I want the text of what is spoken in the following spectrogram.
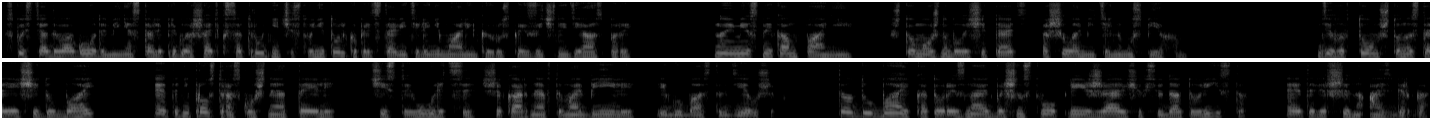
Спустя два года меня стали приглашать к сотрудничеству не только представители немаленькой русскоязычной диаспоры, но и местные компании, что можно было считать ошеломительным успехом. Дело в том, что настоящий Дубай это не просто роскошные отели, чистые улицы, шикарные автомобили и губастых девушек. Тот Дубай, который знают большинство приезжающих сюда туристов, это вершина айсберга.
